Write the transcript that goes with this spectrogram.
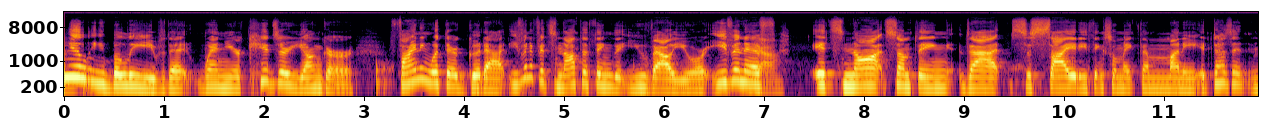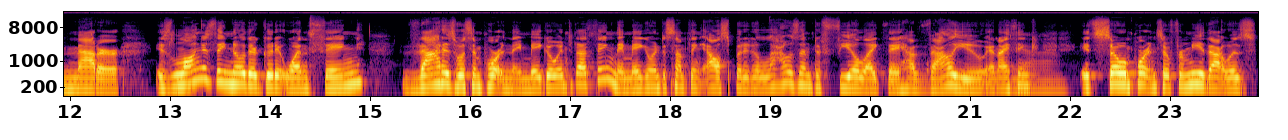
really believe that when your kids are younger, finding what they're good at, even if it's not the thing that you value, or even if yeah. it's not something that society thinks will make them money, it doesn't matter. As long as they know they're good at one thing, that is what's important. They may go into that thing, they may go into something else, but it allows them to feel like they have value. And I think yeah. it's so important. So for me, that was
